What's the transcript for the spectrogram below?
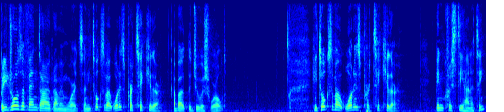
But he draws a Venn diagram in words and he talks about what is particular about the Jewish world. He talks about what is particular in Christianity,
